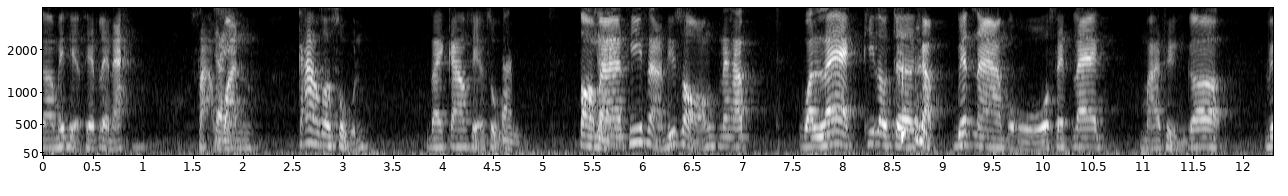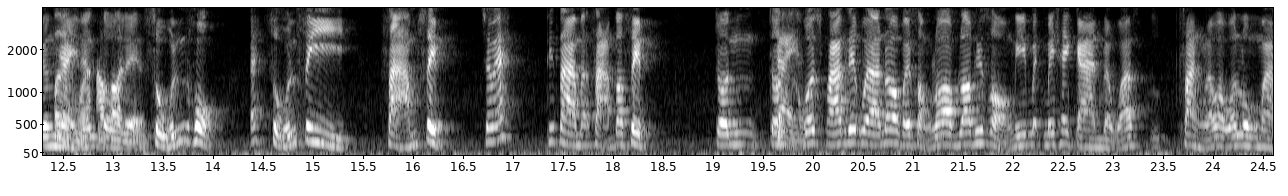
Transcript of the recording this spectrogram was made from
ก็ไม่เสียเซตเลยนะสามใช่ วันเก้าต่อศูนย์ได้เก้าเสียศูนย์นั่น ต่อมาใช่ที่สนามที่สองนะครับ วันแรกที่เราเจอกับเวียดนามโอ้โหเซตแรกมาถึงก็เรื่องใหญ่เรื่องโตเลยศูนย์หกเอ๊ะศูนย์สี่สามสิบใช่ไหมที่ตามมาสามต่อสิบจนจนโค้ชพาร์คเรียกเวลานอกไปสองรอบรอบที่สองนี่ไม่ไม่ใช่การแบบว่าสั่งแล้วอะว่าลงมา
